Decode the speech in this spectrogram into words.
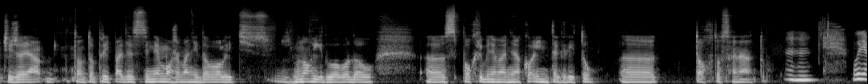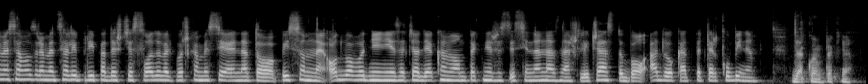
Čiže ja v tomto prípade si nemôžem ani dovoliť z mnohých dôvodov e, spochybňovať nejakú integritu e, tohto Senátu. Uh-huh. Budeme samozrejme celý prípad ešte sledovať, počkáme si aj na to písomné odôvodnenie. Zatiaľ ďakujem veľmi pekne, že ste si na nás našli čas. To bol advokát Peter Kubina. Ďakujem pekne.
